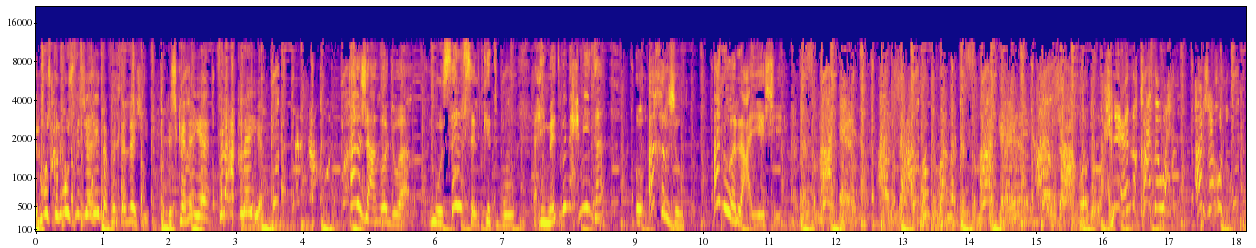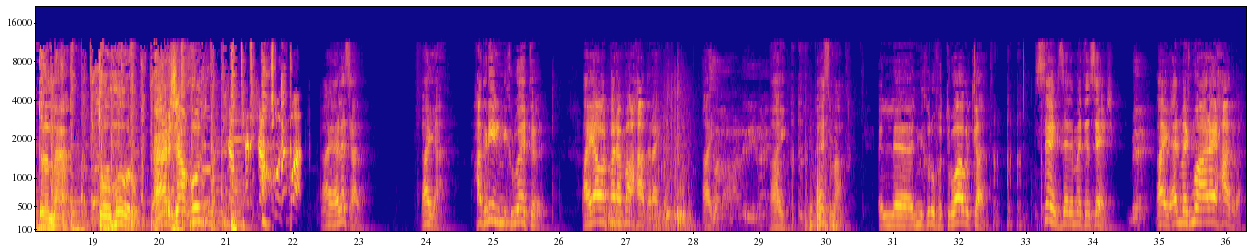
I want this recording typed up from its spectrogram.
المشكل مش في الجريدة في الكلاشي الإشكالية في العقلية. أرجع غدوة مسلسل كتبه عماد بن حميدة وأخرجه أنور العياشي. إحنا عندنا قاعدة واحدة أرجع غدوة. دومان تومورو أرجع غدوة. هيا الاسعد هيا. حاضرين الميكروات هيا والبارابا حاضر هيا. هيا. هيا اسمع ال- الميكرو في التروا والكات. السيف زاد ما تنساش. هيا المجموعة راهي حاضرة.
